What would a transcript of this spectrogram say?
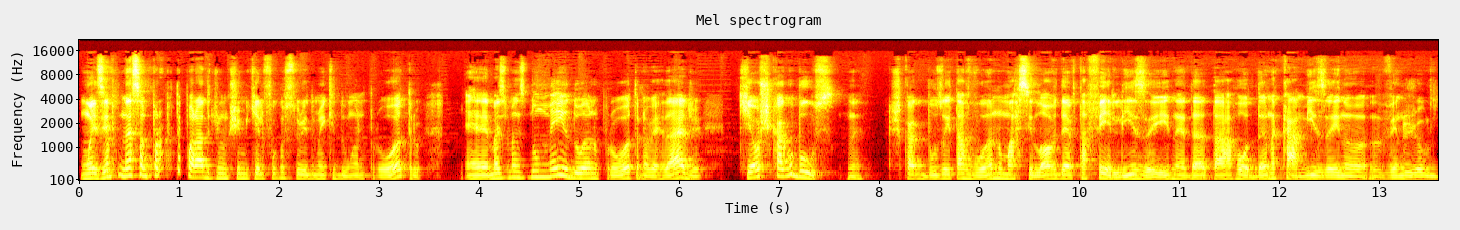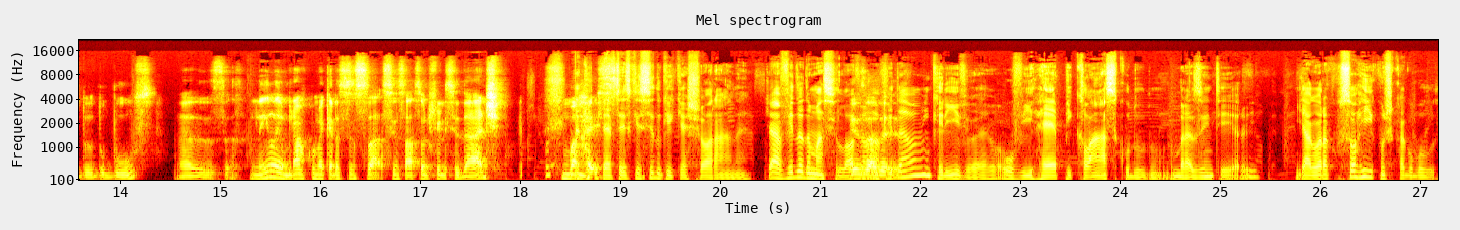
um exemplo nessa própria temporada de um time que ele foi construído meio que de um ano pro outro, é, mais ou menos no meio do ano pro outro, na verdade, que é o Chicago Bulls, né? O Chicago Bulls aí tá voando, o Marcilov deve estar tá feliz aí, né? Tá rodando a camisa aí no, vendo o jogo do, do Bulls. Nem lembrava como é que era a sensação de felicidade. Mas... Deve ter esquecido o que é chorar, né? Que a vida do Marcilov é uma vida incrível. É ouvir rap clássico do, do Brasil inteiro e, e agora sorrir com o Chicago Bulls.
